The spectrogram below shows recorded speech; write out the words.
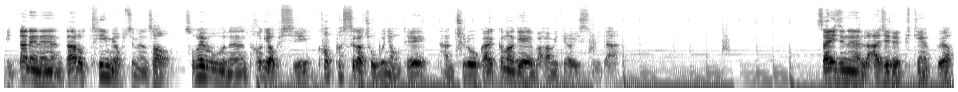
밑단에는 따로 트임이 없으면서 소매 부분은 턱이 없이 커프스가 좁은 형태의 단추로 깔끔하게 마감이 되어 있습니다. 사이즈는 라지를 피팅했고요.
